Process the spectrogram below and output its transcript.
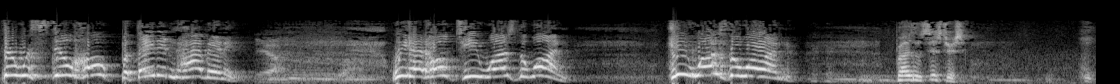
There was still hope, but they didn't have any. Yeah. We had hoped he was the one. He was the one. Brothers and sisters, he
